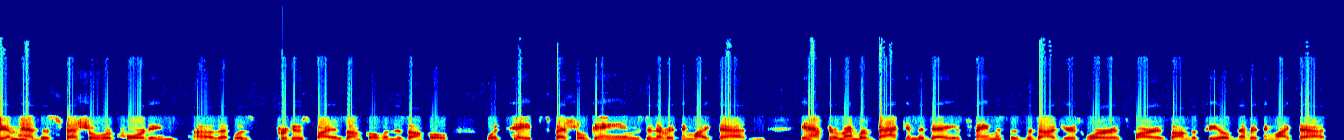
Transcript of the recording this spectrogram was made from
Jim had this special recording uh, that was produced by his uncle, and his uncle would tape special games and everything like that. And you have to remember, back in the day, as famous as the Dodgers were as far as on the field and everything like that,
